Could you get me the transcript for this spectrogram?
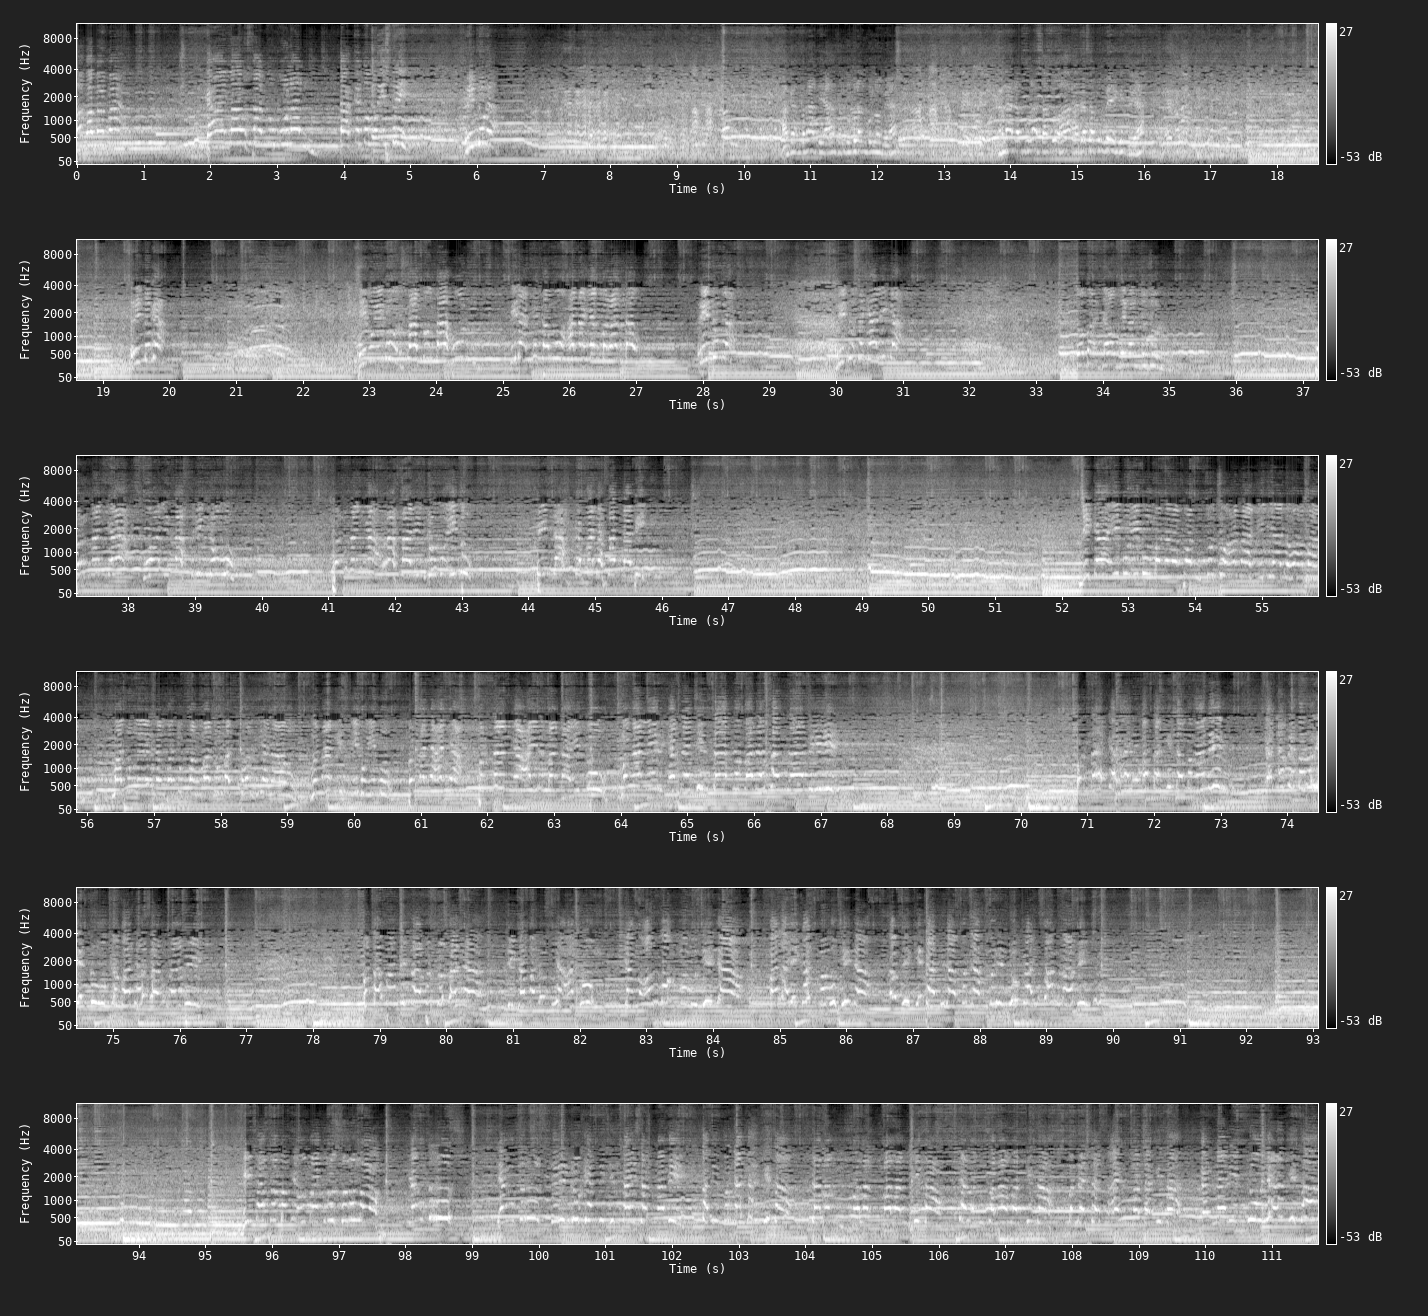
Bapak-bapak, kalau satu bulan tak ketemu istri, rindu gak? Agak berat ya, satu bulan belum ya. Karena ada pula satu A, ada satu B gitu ya. Rindu gak? Ibu-ibu satu tahun tidak ketemu anak yang merantau. Rindu gak? Coba jawab dengan jujur. Macam dia nau, menangis ibu-ibu. Pertanyaannya, pernah nggak air mata itu mengalir karena cinta kepada sang Nabi? Pernahkah air mata kita mengalir karena memang rindu kepada sang Nabi? Betapa kita berdosanya jika manusia agung yang Allah memujinya, malaikat memujinya, tapi kita tidak pernah merindukan sang Nabi. Kita sebagai umat Rasulullah yang terus yang terus dirindukan dicintai sang Nabi, tapi pernahkah kita dalam salat malam kita, dalam salawat kita menetes air mata kita karena rindunya kita?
